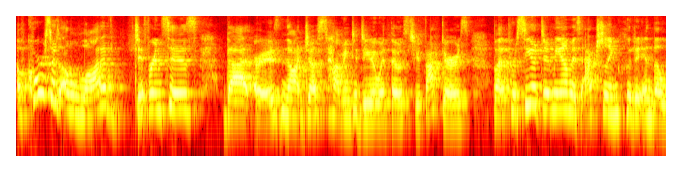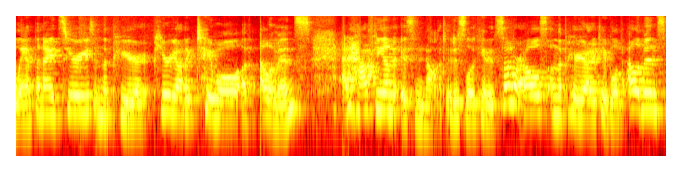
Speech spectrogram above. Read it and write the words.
Of course, there's a lot of differences that are, is not just having to do with those two factors, but praseodymium is actually included in the lanthanide series in the peri periodic table of elements, and hafnium is not. It is located somewhere else on the periodic table of elements.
